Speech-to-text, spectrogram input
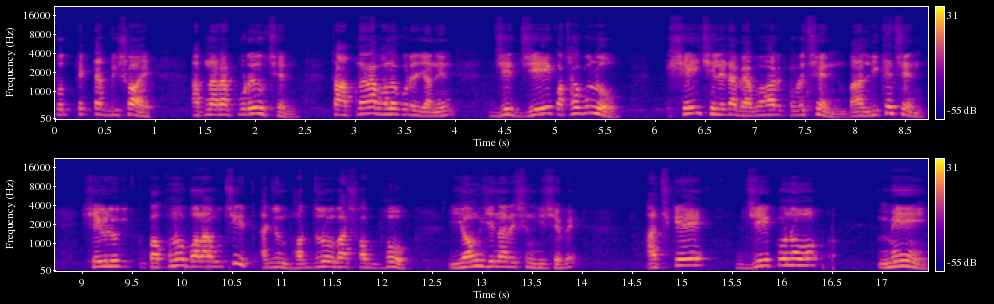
প্রত্যেকটা বিষয় আপনারা পড়েওছেন। তো আপনারা ভালো করে জানেন যে যে কথাগুলো সেই ছেলেটা ব্যবহার করেছেন বা লিখেছেন, সেগুলো কি কখনো বলা উচিত? একজন ভদ্র বা সভ্য ইয়ং জেনারেশন হিসেবে। আজকে যে কোনো মেয়ে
